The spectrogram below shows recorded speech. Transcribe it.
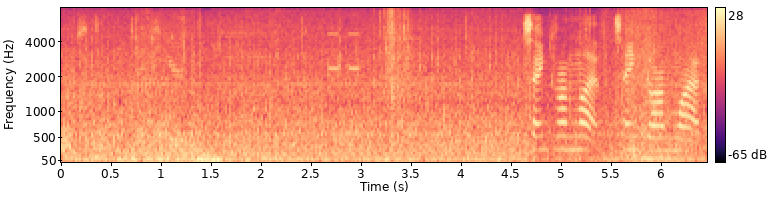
like here. Tank on left. Tank on left.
